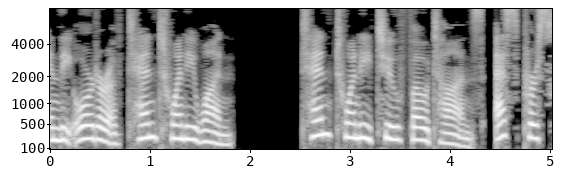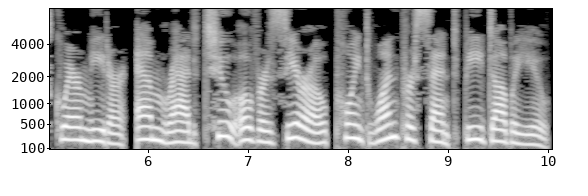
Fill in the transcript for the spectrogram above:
in the order of 1021 1022 photons, s per square meter, m rad 2 over 0.1% BW.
